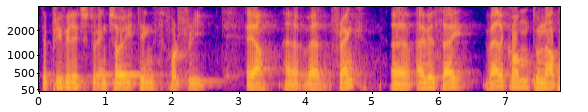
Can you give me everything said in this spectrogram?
the privilege to enjoy things for free. Yeah, uh, well, Frenck, uh, I will say welcome to Nabu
